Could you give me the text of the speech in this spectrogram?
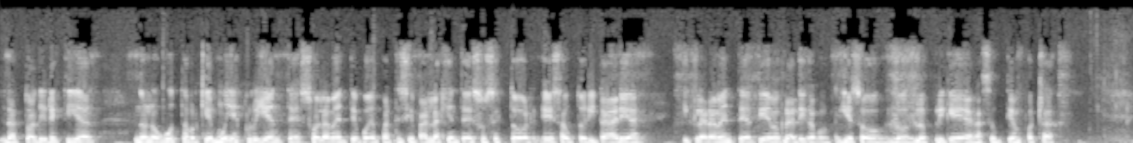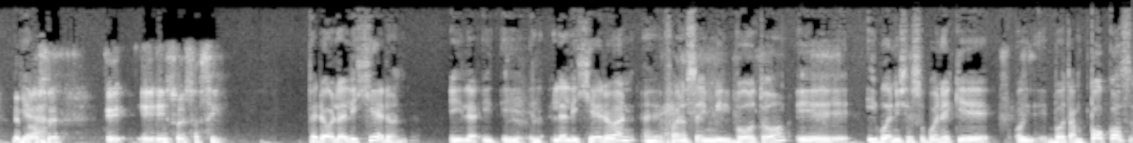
la actual directiva no nos gusta porque es muy excluyente, solamente puede participar la gente de su sector, es autoritaria y claramente antidemocrática, y eso lo, expliqué hace un tiempo atrás. Entonces, eh, eh, eso es así. Pero la eligieron y la, la eligieron, eh, fueron 6.000 votos, eh, y bueno, y se supone que hoy votan pocos,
